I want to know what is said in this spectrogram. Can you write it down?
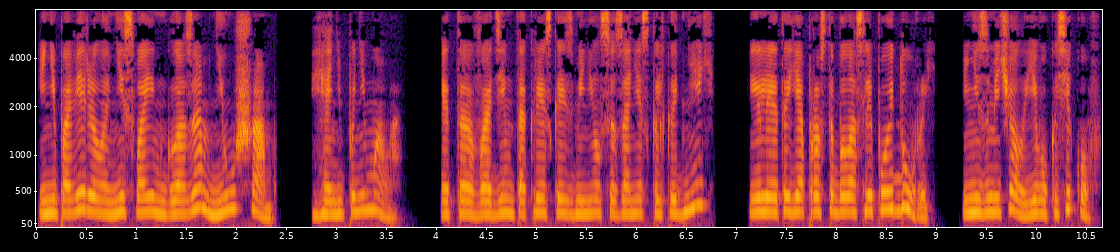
и не поверила ни своим глазам, ни ушам. Я не понимала. Это Вадим так резко изменился за несколько дней? Или это я просто была слепой дурой и не замечала его косяков?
